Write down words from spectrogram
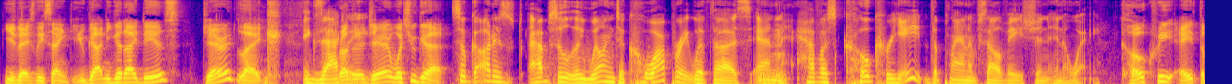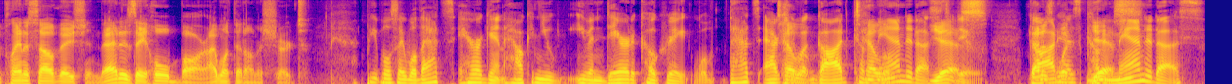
he's basically saying, "Do you got any good ideas, Jared? Like, Exactly. brother Jared, what you got?" So God is absolutely willing to cooperate with us and Mm-hmm. have us co-create the plan of salvation in a way. Co-create the plan of salvation. That is a whole bar. I want that on a shirt. People say, "Well, that's arrogant. How can you even dare to co-create?" Well, that's actually what. God commanded us Yes. to do. God what- has yes. commanded us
